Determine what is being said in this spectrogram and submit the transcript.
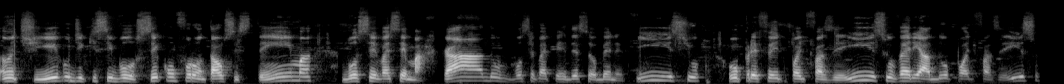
antigo de que se você confrontar o sistema, você vai ser marcado, você vai perder seu benefício, o prefeito pode fazer isso, o vereador pode fazer isso.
